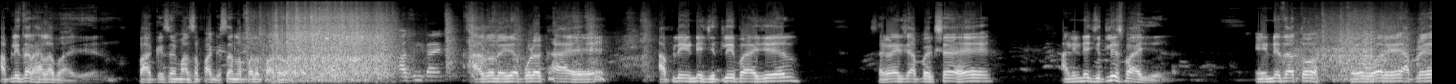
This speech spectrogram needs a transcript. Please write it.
आपली इथं राहायला पाहिजे. पाकिस्तान माणसं पाकिस्तानला परत पाठवलं पाहिजे. अजून काय? अजून याच्यापुढे काय आहे? आपली इंडिया जितली पाहिजे सगळ्यांची अपेक्षा आहे. आणि इंडिया जितलीच पाहिजे. इंडियाचा तो वर आहे आपले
